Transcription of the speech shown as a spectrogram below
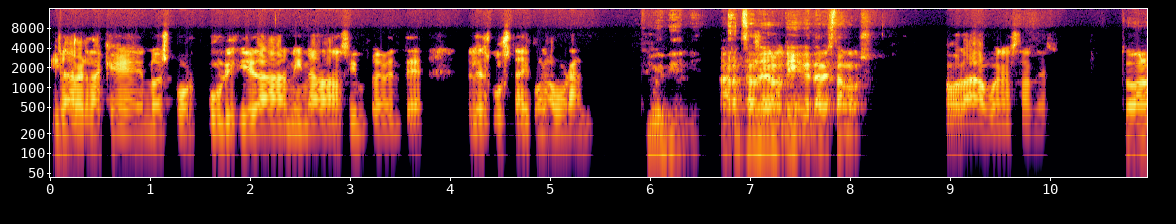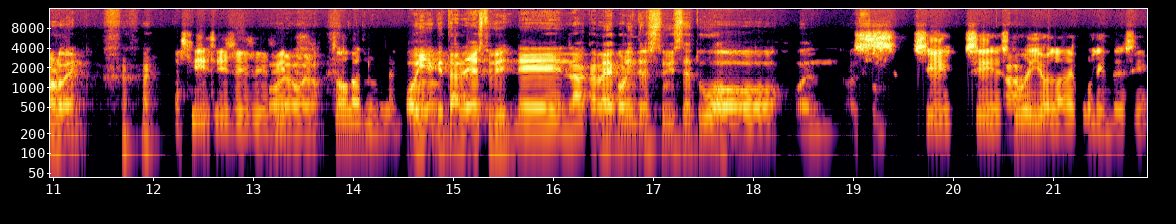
la verdad que no es por publicidad ni nada, simplemente les gusta y colaboran. Muy bien. Arrachaldeón, ¿qué tal estamos? Hola, buenas tardes. ¿Todo en orden? Sí, sí, sí, sí. Bueno, bueno. Todo en orden. Oye, ¿qué tal? ¿En la carrera de Colindres estuviste tú o, en, Sí, sí, estuve ah. yo en la de Colindres, sí.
